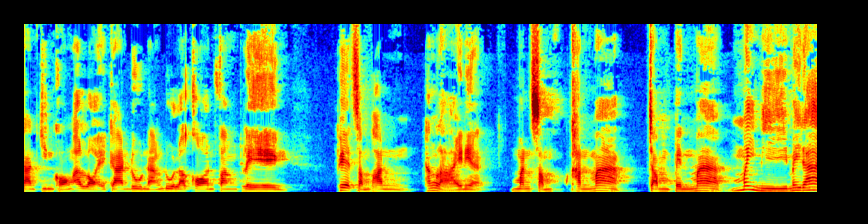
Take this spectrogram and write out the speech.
การกินของอร่อยการดูหนังดูละครฟังเพลง เพศสัมพันธ์ทั้งหลายเนี่ยมันสำคัญมากจำเป็นมาก ไม่มีไม่ได้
